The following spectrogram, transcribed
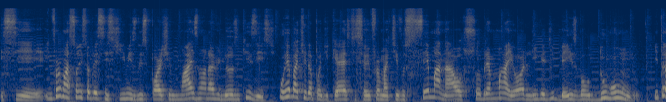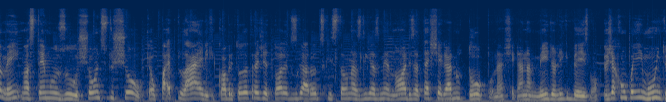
esse informações sobre esses times do esporte mais maravilhoso que existe. O Rebatida Podcast, seu informativo semanal sobre a maior liga de beisebol do mundo. E também nós temos o Show Antes do Show, que é o Pipeline, que cobre toda a trajetória dos garotos que estão nas ligas menores até chegar no topo, né? Chegar na Major League Baseball. Eu já acompanhei muito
